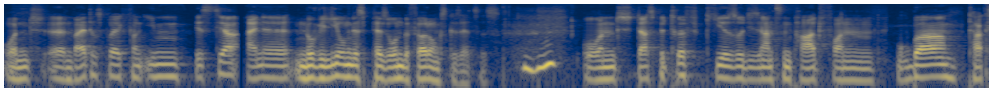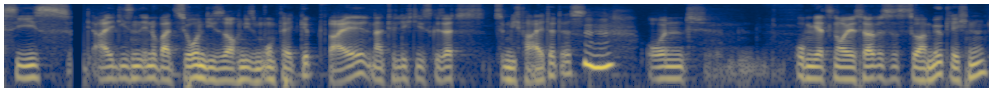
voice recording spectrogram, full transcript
und äh, ein weiteres Projekt von ihm ist ja eine Novellierung des Personenbeförderungsgesetzes. Mhm. Und das betrifft hier so diesen ganzen Part von Uber, Taxis, all diesen Innovationen, die es auch in diesem Umfeld gibt, weil natürlich dieses Gesetz ziemlich veraltet ist. Mhm. Und um jetzt neue Services zu ermöglichen,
